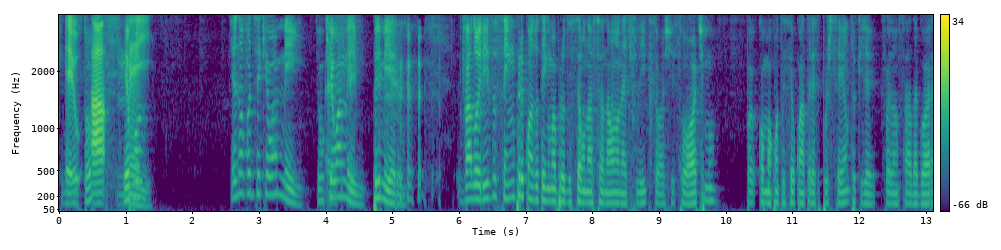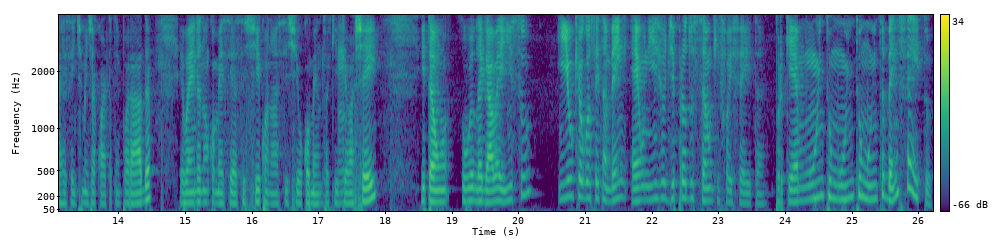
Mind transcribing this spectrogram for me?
que não Eu gostou. amei. Eu vou- Eu não vou dizer que eu amei. O que Eu eu, sim. amei, primeiro, valorizo sempre quando tem uma produção nacional no Netflix, eu acho isso ótimo. Como aconteceu com a 3%, que já foi lançada agora recentemente a quarta temporada. Eu ainda não comecei a assistir, quando eu assisti eu comento aqui o que eu achei. Então, o legal é isso. E o que eu gostei também é o nível de produção que foi feita. Porque é muito, muito, muito bem feito.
